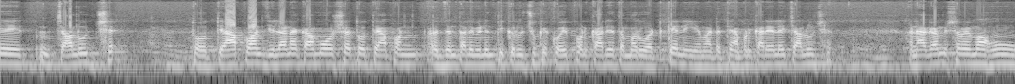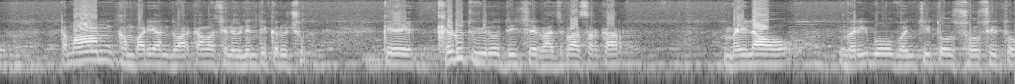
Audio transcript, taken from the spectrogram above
એ ચાલુ જ છે. તો ત્યાં પણ જિલ્લાના કામો હશે તો ત્યાં પણ જનતાને વિનંતી કરું છું કે કોઈ પણ કાર્ય તમારું અટકે નહીં, એ માટે ત્યાં પણ કાર્યાલય ચાલુ છે. અને આગામી સમયમાં હું તમામ ખંભાળિયા અને દ્વારકાવાસીઓને વિનંતી કરું છું કે ખેડૂત વિરોધી છે ભાજપા સરકાર, મહિલાઓ, ગરીબો, વંચિતો, શોષિતો,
